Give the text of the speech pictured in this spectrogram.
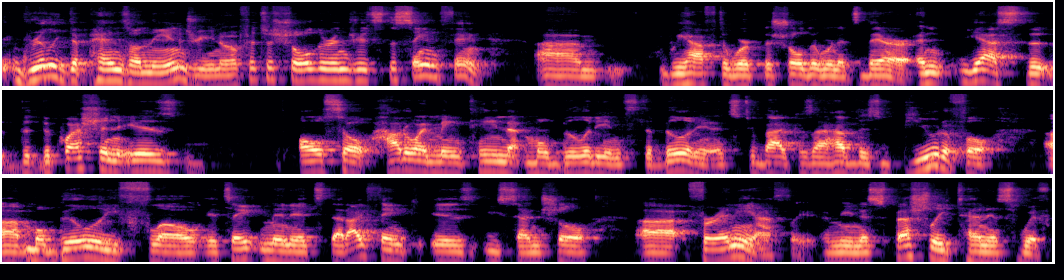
it really depends on the injury. You know, if it's a shoulder injury, it's the same thing um, we have to work the shoulder when it's there. And yes, the, the, the question is also how do I maintain that mobility and stability? And it's too bad because I have this beautiful uh, mobility flow. It's eight minutes that I think is essential uh, for any athlete. I mean, especially tennis with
